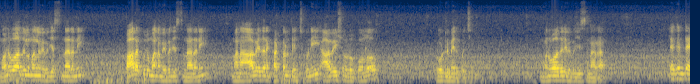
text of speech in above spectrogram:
మనువాదులు మనల్ని విభజిస్తున్నారని పాలకులు మనం విభజిస్తున్నారని మన ఆవేదన కట్టలు తెంచుకొని ఆవేశం రూపంలో రోడ్ల మీదకి వచ్చింది. మనువాదులు విభజిస్తున్నారా? లేకంటే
